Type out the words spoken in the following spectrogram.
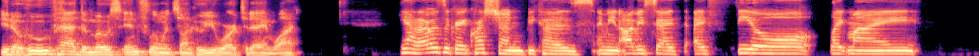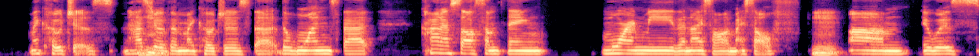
you know, who've had the most influence on who you are today and why? Yeah, that was a great question because I mean, obviously I I feel like my my coaches, it has mm-hmm. to have been my coaches, the the ones that kind of saw something more in me than I saw in myself. Mm. Um, it was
